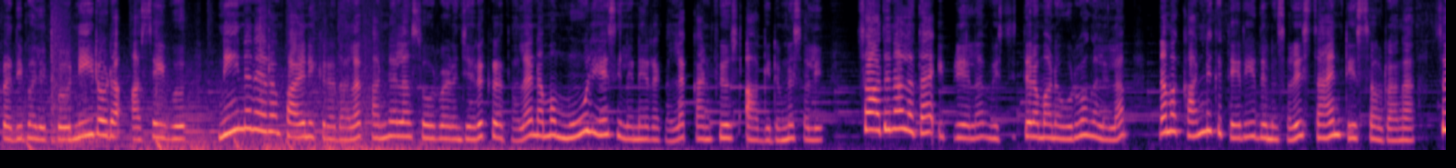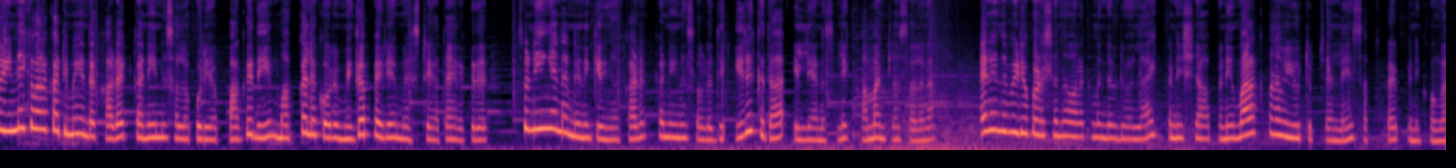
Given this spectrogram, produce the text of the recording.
பிரதிபலிப்பு நீரோட அசைவு நீண்ட நேரம் பயணிக்கிறதால கண்ணெல்லாம் சோர்வடைஞ்சு இருக்கிறதால நம்ம மூளையே சில நேரங்களில் கன்ஃபியூஸ் ஆகிடும்னு சொல்லி. ஸோ அதனால தான் இப்படியெல்லாம் விசித்திரமான உருவங்கள் எல்லாம் நம்ம கண்ணுக்கு தெரியுதுன்னு சொல்லி சயின்டிஸ்ட் சொல்கிறாங்க ஸோ இன்னைக்கு வரக்காட்டியுமே இந்த கடற்கனின்னு சொல்லக்கூடிய பகுதி மக்களுக்கு ஒரு மிகப்பெரிய மிஸ்டேயாக தான் இருக்குது. ஸோ நீங்கள் என்ன நினைக்கிறீங்க? கடற்கனின்னு சொல்கிறது இருக்குதா? இல்லையான்னு சொல்லி கமெண்ட்டில் சொல்லுங்கள் ஏன்னா இந்த வீடியோ பிடிச்சிருந்தா மறக்காம இந்த வீடியோ லைக் பண்ணி ஷேர் பண்ணி மறக்காம நம்ம யூடியூப் சேனலையும் சப்ஸ்கிரைப் பண்ணிக்கோங்க.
